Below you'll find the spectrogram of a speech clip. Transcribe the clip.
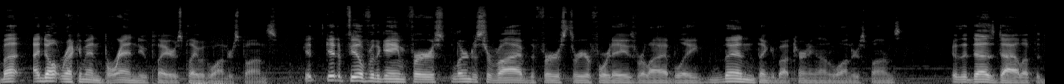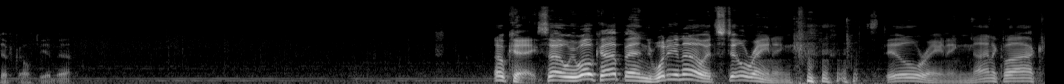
But I don't recommend brand new players play with Wander Spawns. Get, get a feel for the game first, learn to survive the first three or four days reliably, then think about turning on Wander Spawns. Because it does dial up the difficulty a bit. Okay, so we woke up and what do you know? It's still raining. still raining. 9 o'clock.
